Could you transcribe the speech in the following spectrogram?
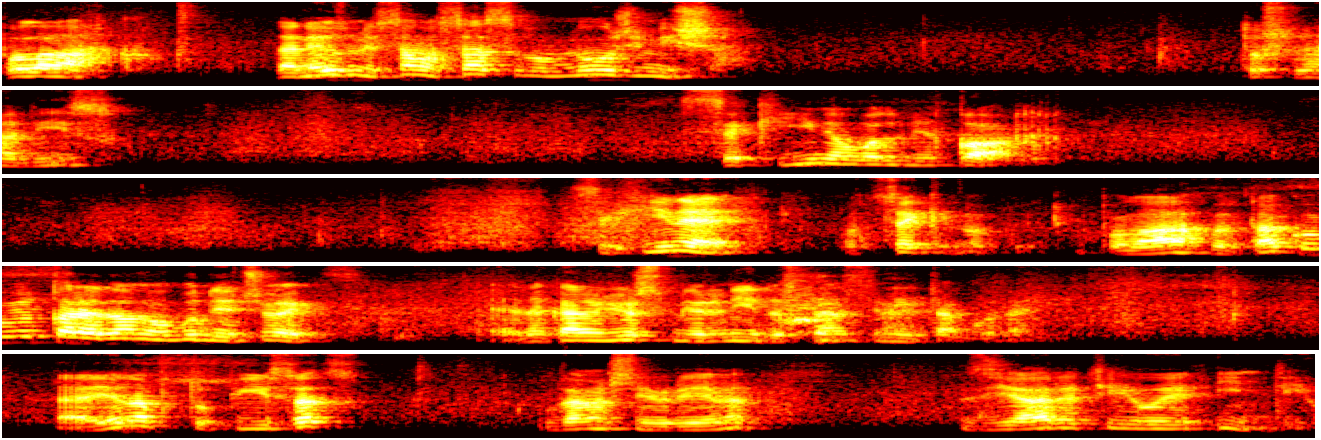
Polako. Da ne uzme samo sa sobom nož i miša. To što je hadisu. Sekine vol miqar. Sekine od sekine, polako, tako mi je da ono bude čovjek, e, da kažem, još smjerniji, dostanstveniji i tako dalje. E, jedan putopisac u današnje vrijeme zjaretio je Indiju.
